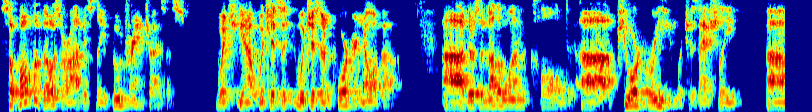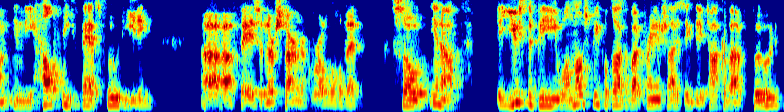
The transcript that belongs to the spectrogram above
so both of those are obviously food franchises, which you know which is which is important to know about. Uh, there's another one called uh, Pure Green, which is actually um, in the healthy fast food eating uh, phase, and they're starting to grow a little bit. So you know, it used to be well, most people talk about franchising, they talk about food.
